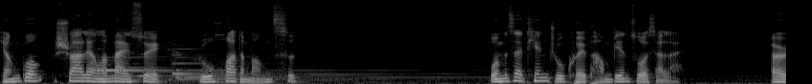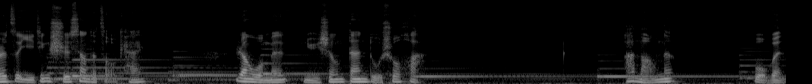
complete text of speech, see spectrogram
阳光刷亮了麦穗如花的芒刺。我们在天竺葵旁边坐下来，儿子已经识相的走开。让我们女生单独说话。阿芒呢？我问。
